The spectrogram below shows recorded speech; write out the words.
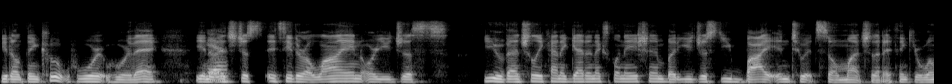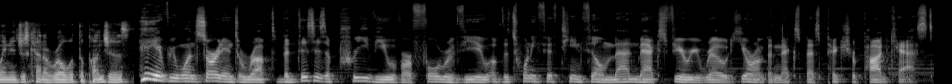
you don't think who who are, who are they? You know, yeah. it's just it's either a line or you just you eventually kind of get an explanation, but you just you buy into it so much that I think you're willing to just kind of roll with the punches. Hey everyone, sorry to interrupt, but this is a preview of our full review of the 2015 film Mad Max Fury Road here on the Next Best Picture podcast.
